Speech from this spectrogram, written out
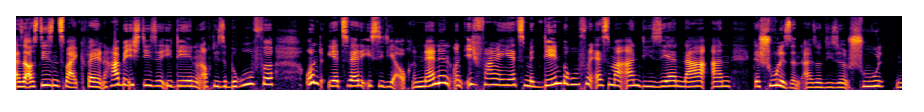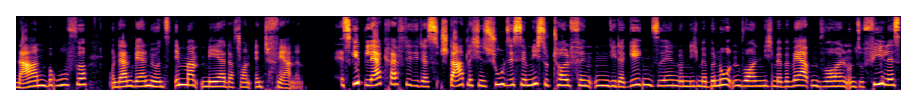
Also aus diesen zwei Quellen habe ich diese Ideen und auch diese Berufe und jetzt werde ich sie dir auch nennen und ich fange jetzt mit den Berufen erstmal an, die sehr nah an der Schule sind, also diese schulnahen Berufe und dann werden wir uns immer mehr davon entfernen. Es gibt Lehrkräfte, die das staatliche Schulsystem nicht so toll finden, die dagegen sind und nicht mehr benoten wollen, nicht mehr bewerten wollen und so vieles,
